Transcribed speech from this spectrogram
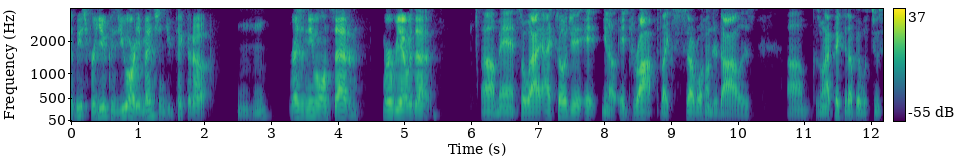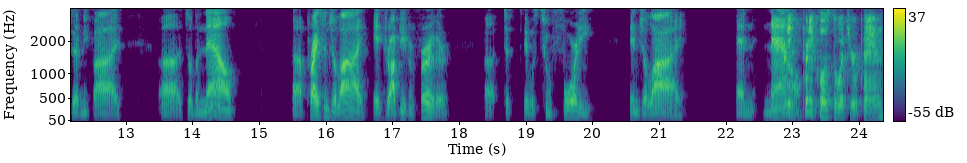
at least for you, because you already mentioned you picked it up. hmm Resident Evil on Saturn. Where are we at with that? Oh man, so I, I told you it you know it dropped like several hundred dollars um because when I picked it up it was two seventy five. Uh, so but now, uh, price in July it dropped even further. Uh, to it was two forty in July, and now Pretty, pretty close to what you were paying. eh,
